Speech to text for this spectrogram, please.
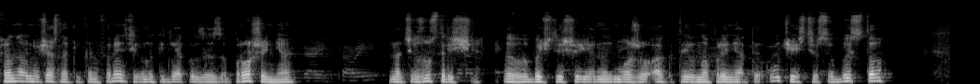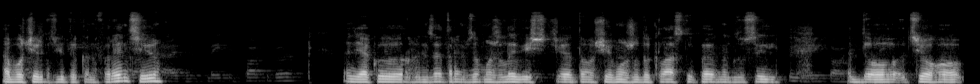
Шановні учасники конференції, велике дякую за запрошення. На цю зустріч. Е, Вибачте, що я не можу активно прийняти участь особисто або через відеоконференцію. Дякую організаторам за можливість е, того, що я можу докласти певних зусиль до цього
